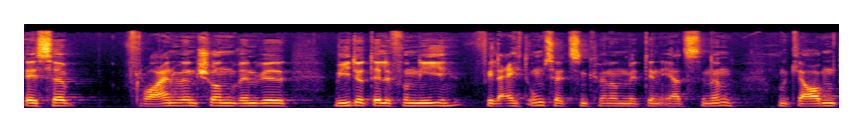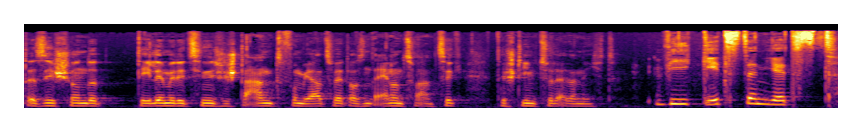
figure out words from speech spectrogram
deshalb freuen wir uns schon, wenn wir Videotelefonie vielleicht umsetzen können mit den Ärztinnen und glauben, das ist schon der telemedizinische Stand vom Jahr 2021. Das stimmt so leider nicht. Wie geht es denn jetzt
